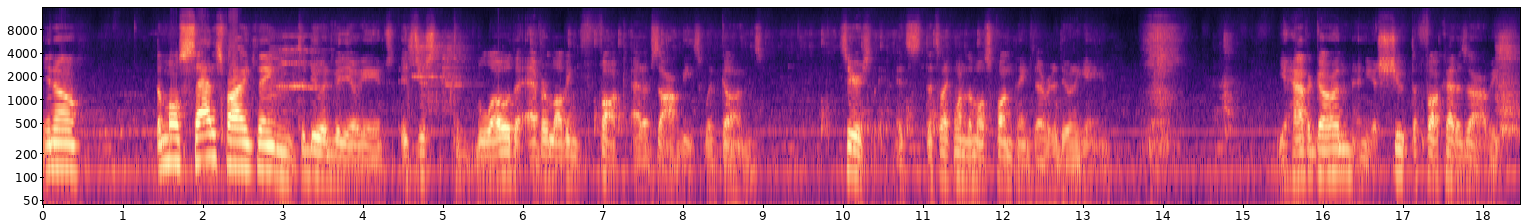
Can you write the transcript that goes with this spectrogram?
you know, the most satisfying thing to do in video games is just to blow the ever-loving fuck out of zombies with guns. Seriously, it's that's like one of the most fun things ever to do in a game. You have a gun and you shoot the fuck out of zombies.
